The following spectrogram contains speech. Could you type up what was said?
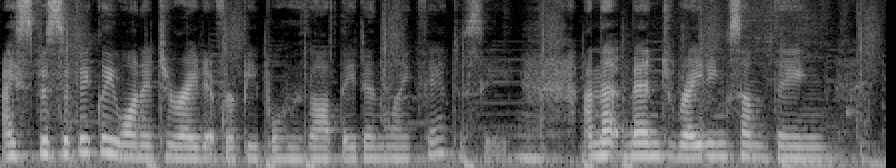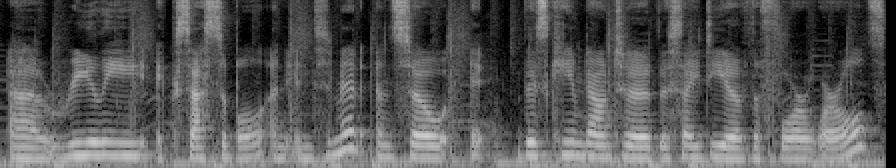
I specifically wanted to write it for people who thought they didn't like fantasy. Mm. And that meant writing something uh, really accessible and intimate. And so it, this came down to this idea of the four worlds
